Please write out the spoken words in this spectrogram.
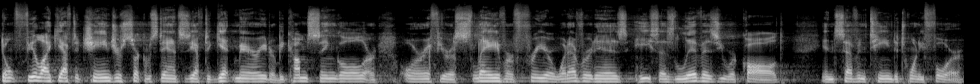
don't feel like you have to change your circumstances. You have to get married or become single, or, or if you're a slave or free or whatever it is. He says, live as you were called in 17 to 24.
